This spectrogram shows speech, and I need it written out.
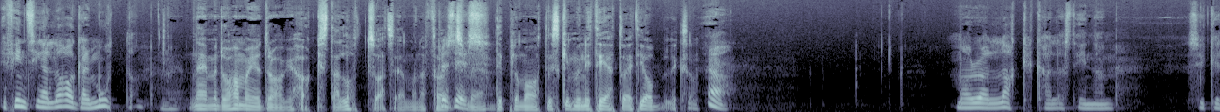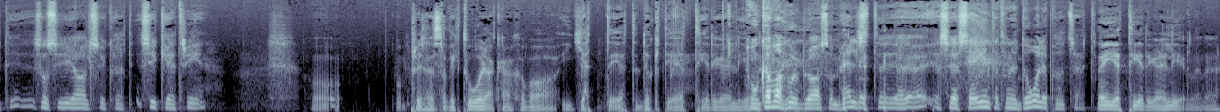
det finns inga lagar mot dem. Nej, men då har man ju dragit högsta lott så att säga. Man har Precis. med diplomatisk immunitet och ett jobb liksom. Ja. Moral luck kallas det inom psykiatri, socialpsykiatrin. Och, och prinsessa Victoria kanske var jätte, jätteduktig i ett tidigare liv. Hon kan vara hur bra som helst. jag, alltså jag säger inte att hon är dålig på något sätt. Nej, i ett tidigare liv. Men, eh,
